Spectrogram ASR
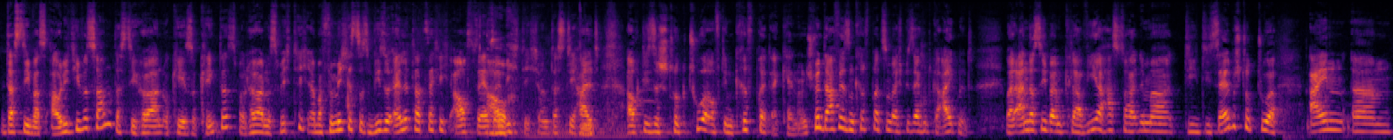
dass die was Auditives haben, dass die hören, okay, so klingt das, weil hören ist wichtig, aber für mich ist das Visuelle tatsächlich auch sehr, sehr auch. wichtig und dass die halt auch diese Struktur auf dem Griffbrett erkennen. Und ich finde, dafür ist ein Griffbrett zum Beispiel sehr gut geeignet, weil anders wie beim Klavier hast du halt immer die, dieselbe Struktur. Ein, ähm,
